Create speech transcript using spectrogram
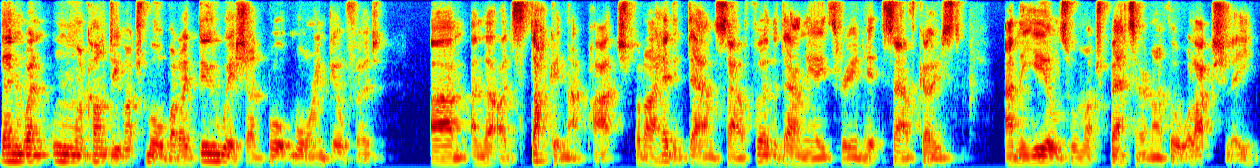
then went, mm, I can't do much more, but I do wish I'd bought more in Guildford um, and that I'd stuck in that patch. But I headed down south, further down the A3 and hit the south coast, and the yields were much better. And I thought, well, actually,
